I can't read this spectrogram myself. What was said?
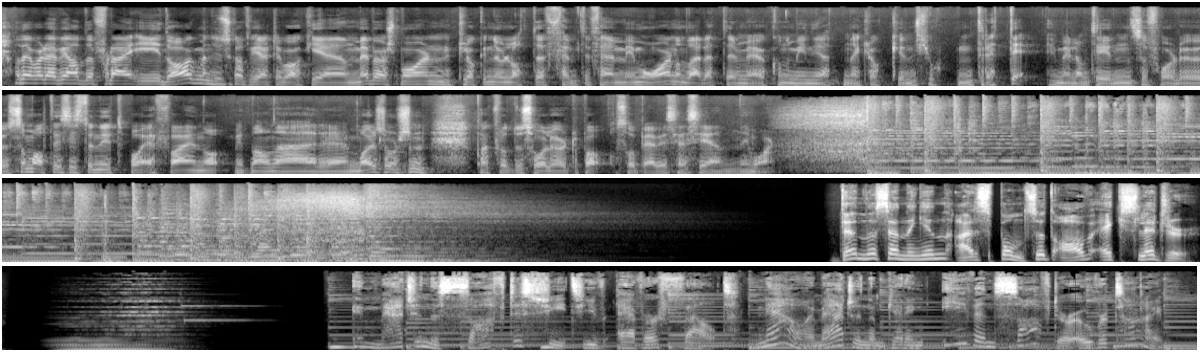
Og Det var det vi hadde for deg i dag, men husk at vi er tilbake igjen med Børsmorgen klokken 08.55 i morgen, og deretter med Økonominyhetene klokken 14.30. I mellomtiden så får du som alltid siste nytt på FA.no. Mitt navn er Marius Lorentzen. Takk for at du så eller hørte på, og så håper jeg vi ses igjen i morgen. Denne sendingen er sponset av X-Leger. Imagine the softest sheets you've ever felt. Now imagine them getting even softer over time.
